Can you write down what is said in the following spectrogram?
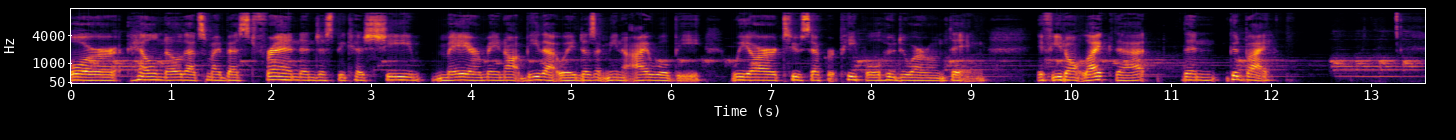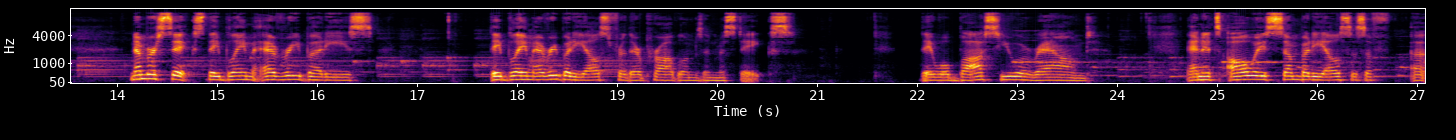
Or hell no, that's my best friend. And just because she may or may not be that way doesn't mean I will be. We are two separate people who do our own thing. If you don't like that, then goodbye. Number six, they blame everybody's they blame everybody else for their problems and mistakes. They will boss you around. And it's always somebody else's a, a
